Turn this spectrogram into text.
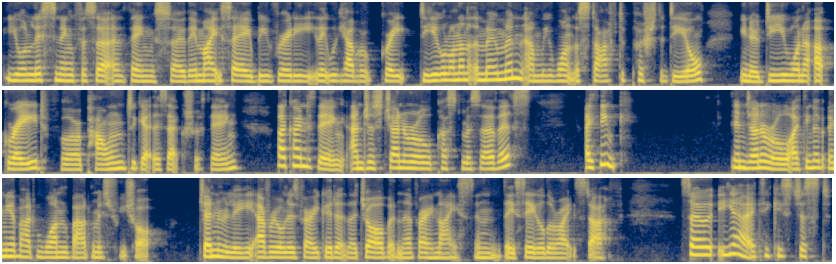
you're listening for certain things. So they might say we really we have a great deal on it at the moment, and we want the staff to push the deal. You know, do you want to upgrade for a pound to get this extra thing? That kind of thing, and just general customer service. I think, in general, I think I've only ever had one bad mystery shop generally everyone is very good at their job and they're very nice and they say all the right stuff. So yeah, I think it's just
